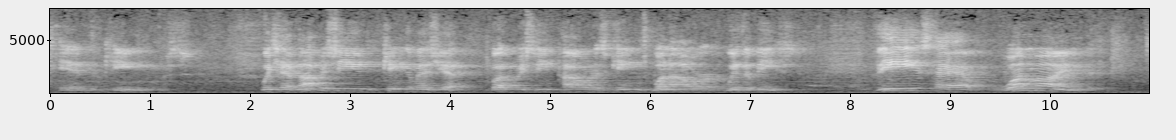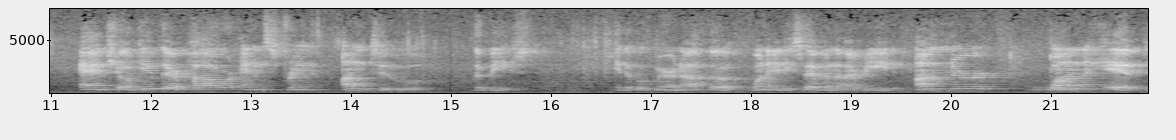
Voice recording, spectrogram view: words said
ten kings, which have not received kingdom as yet, but receive power as kings one hour with the beast. These have one mind, and shall give their power and strength unto the beast. In the book Maranatha 187, I read, Under one head,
